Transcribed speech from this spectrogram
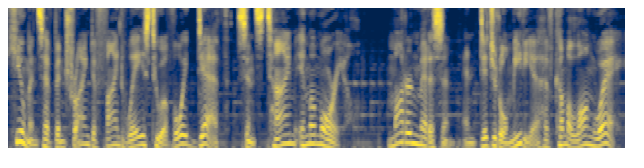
humans have been trying to find ways to avoid death since time immemorial. Modern medicine and digital media have come a long way,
